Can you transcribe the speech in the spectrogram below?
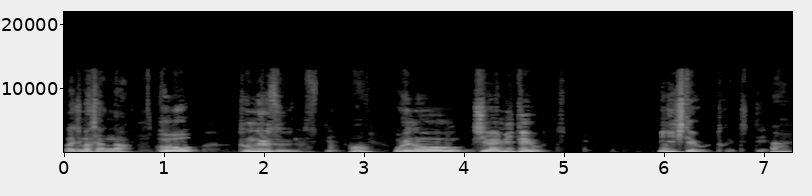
和島さんが「おトンネルズ!」なんつってうんうん「俺の試合見てよ」っつって「見に来てよ」とか言ってて、はいそし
